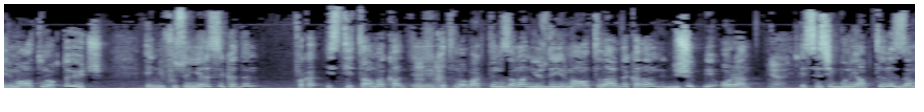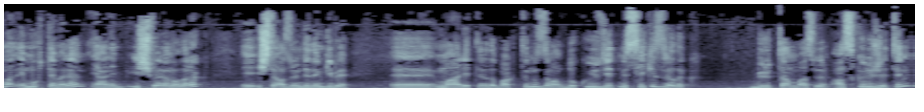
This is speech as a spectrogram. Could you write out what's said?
26.3. E, nüfusun yarısı kadın fakat istihdama kad- e, katılıma baktığımız zaman %26'larda kalan düşük bir oran. Evet. E, siz şimdi bunu yaptığınız zaman e, muhtemelen yani işveren olarak e, işte az önce dediğim gibi e, maliyetlere de baktığımız zaman 978 liralık brütten bahsediyorum. Asgari ücretin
